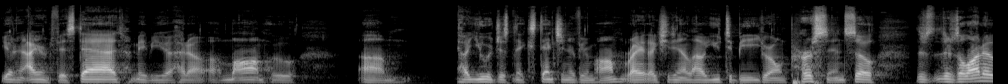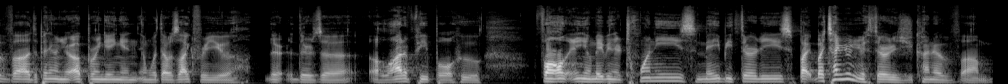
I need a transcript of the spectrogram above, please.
you had an iron fist dad, maybe you had a, a mom who, um, how you were just an extension of your mom, right? Like she didn't allow you to be your own person. So there's there's a lot of uh, depending on your upbringing and, and, what that was like for you. There, there's a, a lot of people who fall, you know, maybe in their 20s, maybe 30s. By, by the time you're in your 30s, you kind of um,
